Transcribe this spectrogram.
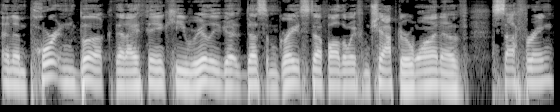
an important book that I think he really does some great stuff all the way from chapter one of suffering.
